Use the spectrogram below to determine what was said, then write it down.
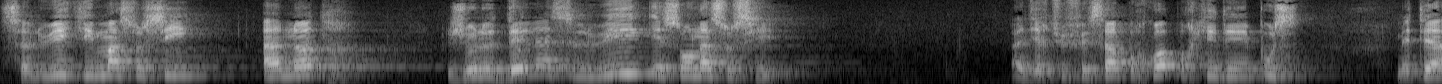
Celui qui m'associe à un autre, je le délaisse lui et son associé. À dire tu fais ça pourquoi? Pour qu'il y ait des pouces. Mettez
